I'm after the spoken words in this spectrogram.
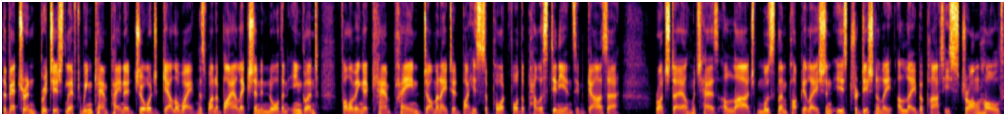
The veteran British left wing campaigner George Galloway has won a by election in northern England following a campaign dominated by his support for the Palestinians in Gaza. Rochdale, which has a large Muslim population, is traditionally a Labour Party stronghold.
